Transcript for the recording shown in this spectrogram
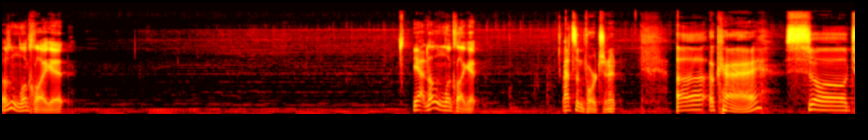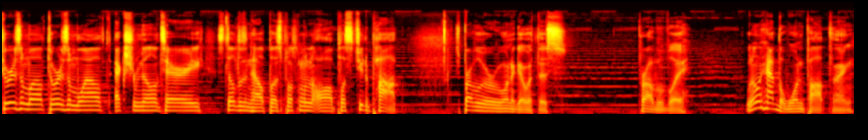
Doesn't look like it. Yeah, it doesn't look like it. That's unfortunate. Uh, okay. So tourism wealth, tourism wealth, extra military still doesn't help us. Plus one to all, plus two to pop. It's probably where we want to go with this. Probably. We only have the one pop thing.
